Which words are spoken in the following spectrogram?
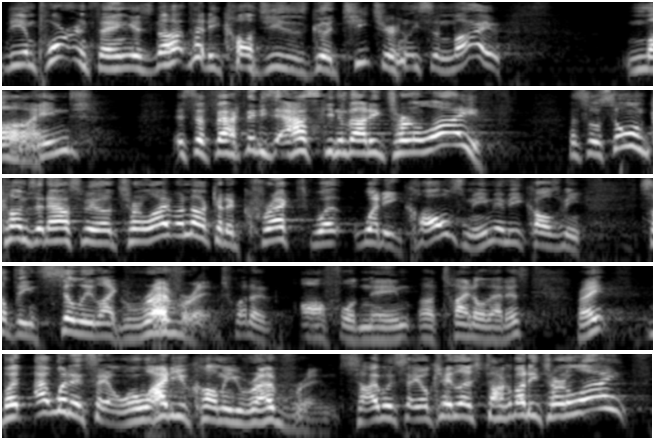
The important thing is not that he called Jesus good teacher, at least in my mind. It's the fact that he's asking about eternal life. And so if someone comes and asks me about eternal life, I'm not going to correct what, what he calls me. Maybe he calls me something silly like reverend. What an awful name, uh, title that is, right? But I wouldn't say, well, why do you call me reverend? I would say, okay, let's talk about eternal life.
